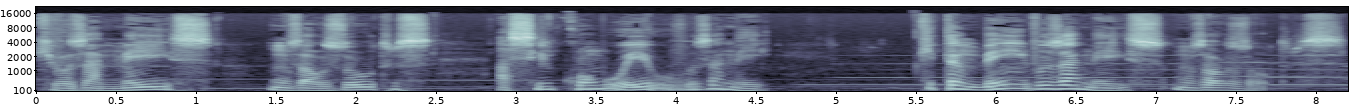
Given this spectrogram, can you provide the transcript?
que vos ameis uns aos outros, assim como eu vos amei, que também vos ameis uns aos outros.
